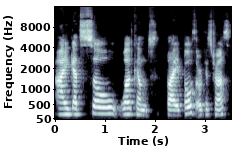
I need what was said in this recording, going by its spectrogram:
i got so welcomed by both orchestras.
